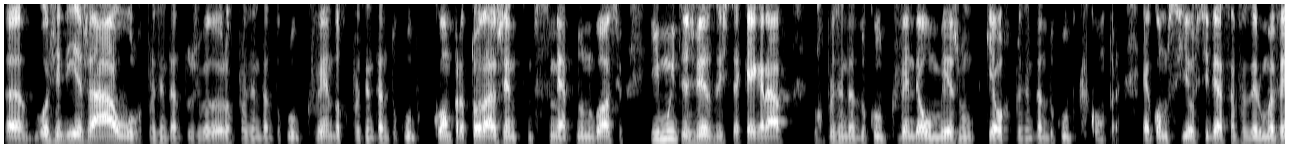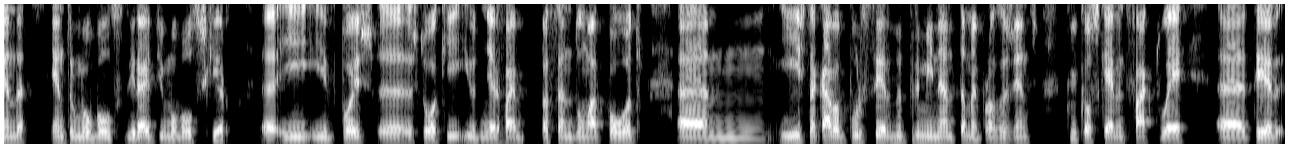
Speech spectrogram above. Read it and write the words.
uh, hoje em dia já há o representante do jogador, o representante do clube que vende, o representante do clube que compra, toda a gente se mete no negócio e muitas vezes, isto é que é grave, o representante do clube que vende é o mesmo que é o representante do clube que compra. É como se eu estivesse a fazer uma venda entre o meu bolso direito e o meu bolso esquerdo. Uh, e, e, depois uh, estou aqui e o dinheiro vai passando de um lado para o outro, um, e isto acaba por ser determinante também para os agentes, que o que eles querem de facto é uh, ter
